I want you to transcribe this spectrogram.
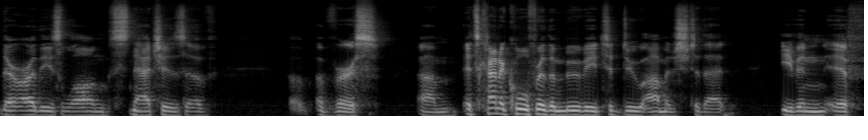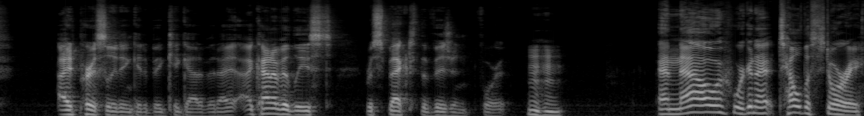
there are these long snatches of of, of verse. Um, it's kind of cool for the movie to do homage to that, even if I personally didn't get a big kick out of it. I, I kind of at least respect the vision for it. Mm-hmm. And now we're gonna tell the story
